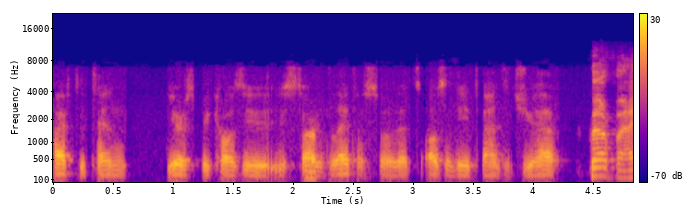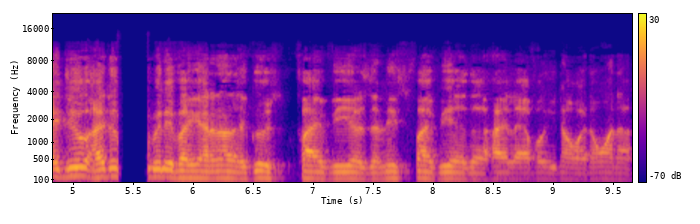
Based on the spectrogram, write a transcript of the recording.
five to ten years because you, you started later. So that's also the advantage you have. Perfect. I do I do believe I got another good five years, at least five years at a high level. You know, I don't want to.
